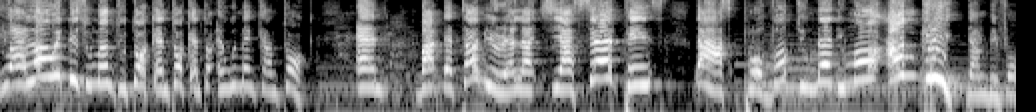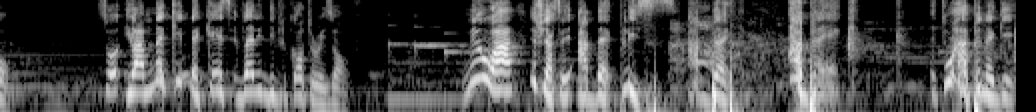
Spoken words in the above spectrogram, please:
You are allowing this woman to talk and talk and talk, and women can talk. And by the time you realize she has said things that has provoked you, made you more angry than before. So you are making the case very difficult to resolve. Meanwhile, if you saying, I beg, please, I beg, I beg, it won't happen again.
